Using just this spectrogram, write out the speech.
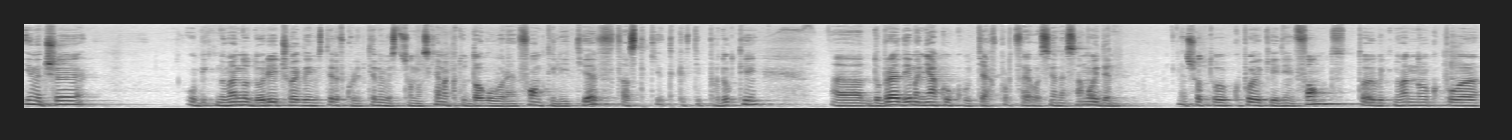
Иначе, обикновено дори човек да инвестира в колективна инвестиционна схема, като договорен фонд или ETF, това са такива, такъв тип продукти, добре е да има няколко от тях в портфела си, а не само един. Защото купувайки един фонд, той обикновено купува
